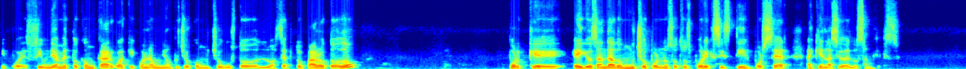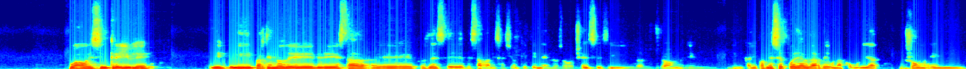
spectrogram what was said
y pues si un día me toca un cargo aquí con la Unión, pues yo con mucho gusto lo acepto, paro todo porque ellos han dado mucho por nosotros, por existir, por ser aquí en la ciudad de Los Ángeles. Wow, es increíble. Y, partiendo de, esta, eh, pues de, esa organización que tienen los ogochenses y los Ron en, California, ¿se puede hablar de una comunidad Ron en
